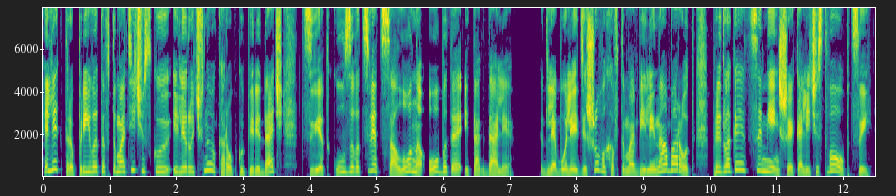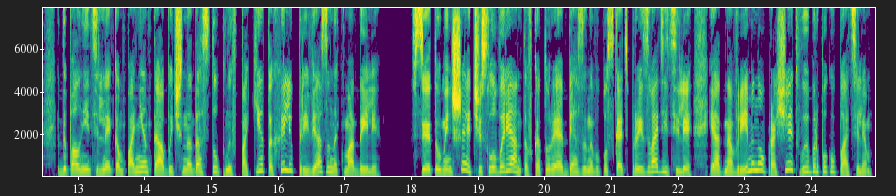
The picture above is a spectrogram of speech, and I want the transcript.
электропривод, автоматическую или ручную коробку передач, цвет кузова, цвет салона, обода и так далее. Для более дешевых автомобилей, наоборот, предлагается меньшее количество опций. Дополнительные компоненты обычно доступны в пакетах или привязаны к модели. Все это уменьшает число вариантов, которые обязаны выпускать производители, и одновременно упрощает выбор покупателям.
